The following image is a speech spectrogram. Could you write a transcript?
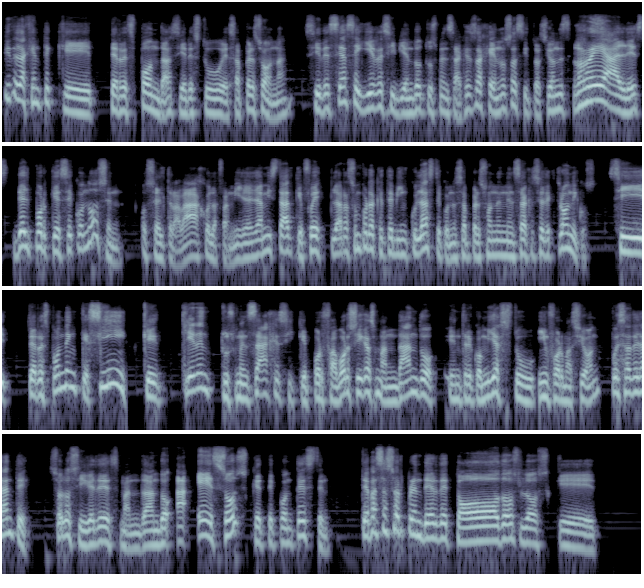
pide a la gente que te responda, si eres tú esa persona, si desea seguir recibiendo tus mensajes ajenos a situaciones reales del por qué se conocen. O sea, el trabajo, la familia la amistad, que fue la razón por la que te vinculaste con esa persona en mensajes electrónicos. Si te responden que sí, que quieren tus mensajes y que por favor sigas mandando, entre comillas, tu información, pues adelante, solo sígueles mandando a esos que te contesten. Te vas a sorprender de todos los que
